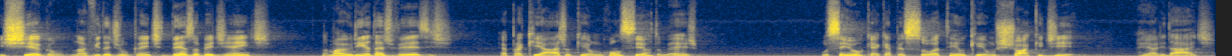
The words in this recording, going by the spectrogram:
e chegam na vida de um crente desobediente, na maioria das vezes é para que haja o que um conserto mesmo. O Senhor quer que a pessoa tenha o que um choque de realidade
